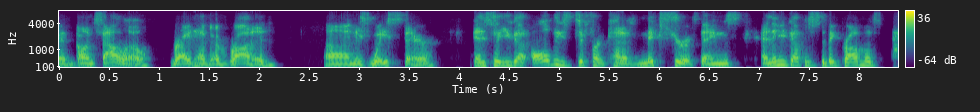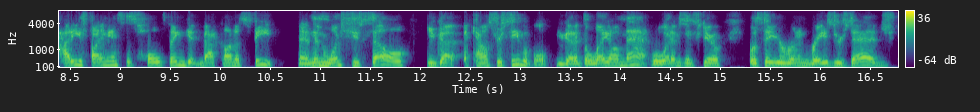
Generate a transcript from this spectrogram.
have gone fallow right? Have, have rotted uh, and there's waste there. And so you got all these different kind of mixture of things and then you've got just the big problem of how do you finance this whole thing getting back on its feet and then once you sell, you got accounts receivable. You got a delay on that. Well, what happens if you know, let's say you're running Razor's Edge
